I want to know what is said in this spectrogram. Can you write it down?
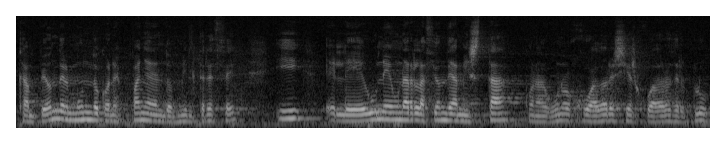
campeón del mundo con España en el 2013 y eh, le une una relación de amistad con algunos jugadores y exjugadores del club.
